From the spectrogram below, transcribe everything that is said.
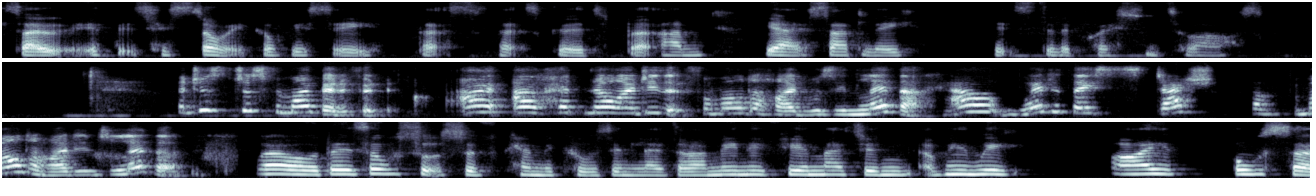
So if it's historic, obviously that's that's good. But um, yeah, sadly, it's still a question to ask. And just just for my benefit, I, I had no idea that formaldehyde was in leather. How where did they stash formaldehyde into leather? Well, there's all sorts of chemicals in leather. I mean, if you imagine, I mean, we I also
